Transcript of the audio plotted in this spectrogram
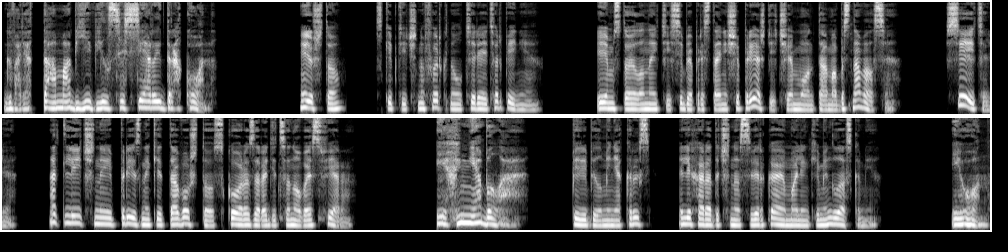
Говорят, там объявился серый дракон». «И что?» — скептично фыркнул, теряя терпение. Им стоило найти себе пристанище прежде, чем он там обосновался. Сеятели — отличные признаки того, что скоро зародится новая сфера. «Их не было!» — перебил меня крыс, лихорадочно сверкая маленькими глазками. «И он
